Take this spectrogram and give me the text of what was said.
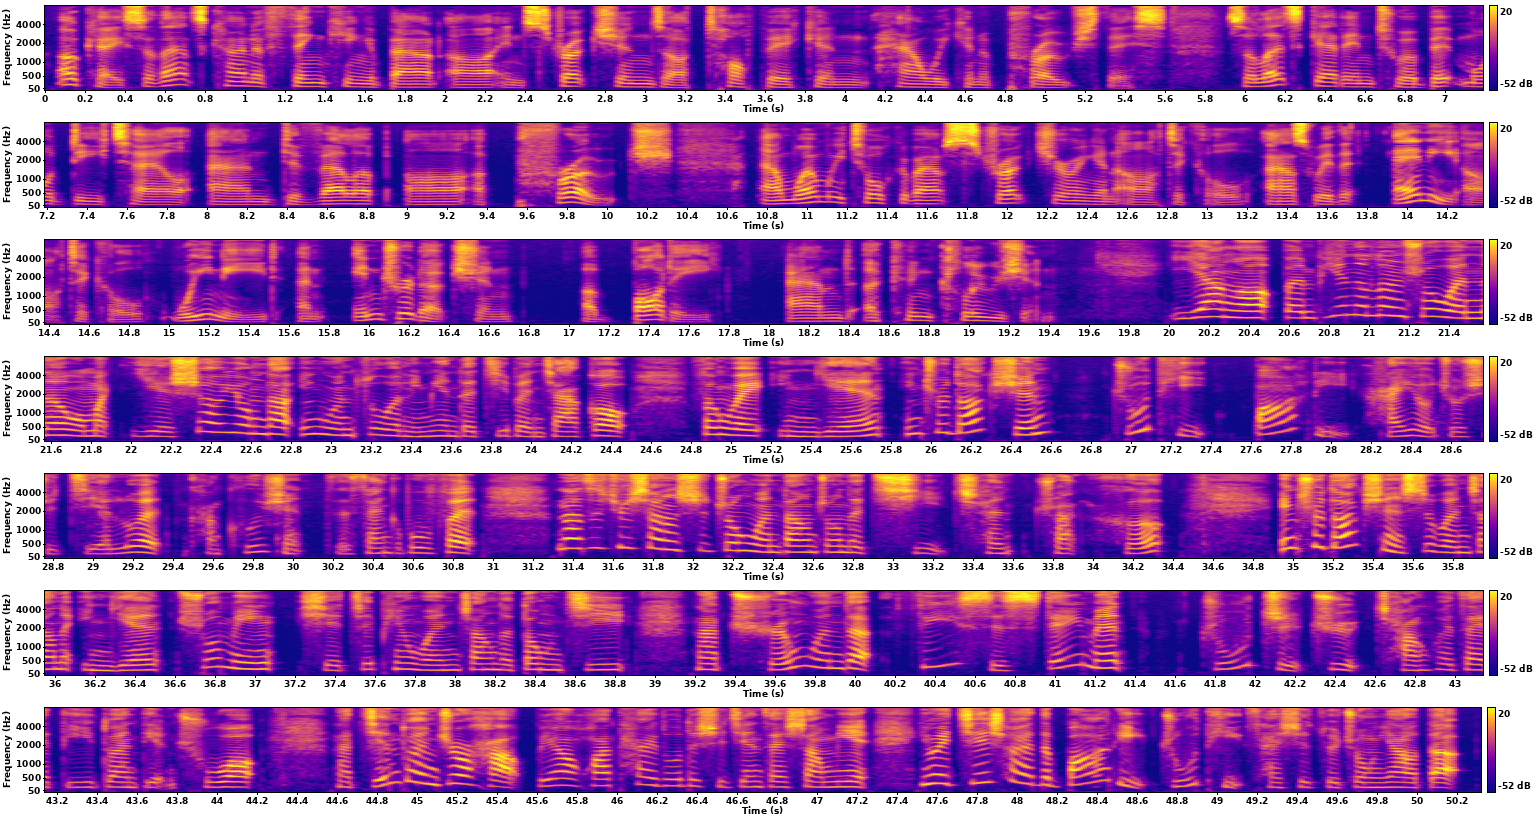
Okay, so that's kind of thinking about our instructions, our topic, and how we can approach this. So let's get into a bit more detail and develop our approach. And when we talk about structuring an article, as with any article, we need an introduction, a body, and a conclusion. 一样哦，本篇的论说文呢，我们也是要用到英文作文里面的基本架构，分为引言 （introduction）、主体 body，还有就是结论 conclusion 这三个部分。那这就像是中文当中的起承转合。Introduction 是文章的引言，说明写这篇文章的动机。那全文的 thesis statement 主旨句常会在第一段点出哦。那简短就好，不要花太多的时间在上面，因为接下来的 body 主体才是最重要的。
